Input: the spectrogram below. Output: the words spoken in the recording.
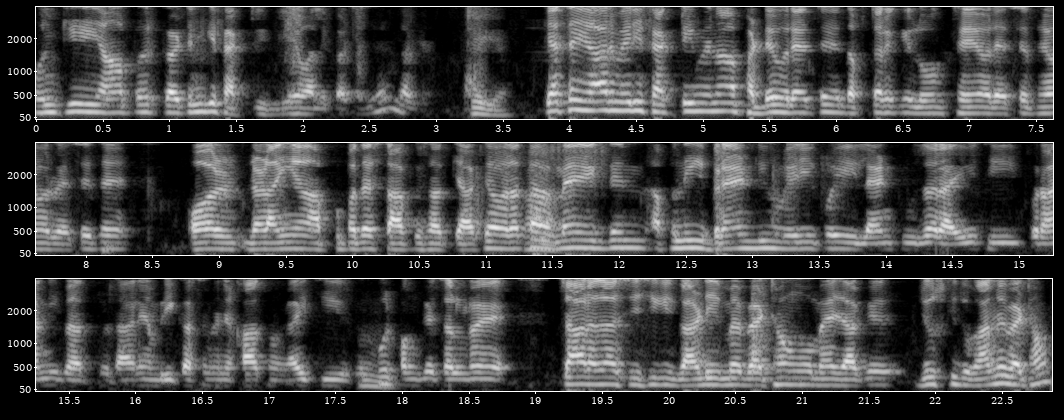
ان کی یہاں پر کرٹن کی فیکٹری یہ والے کرٹن ہے۔ ٹھیک ہے۔ کہتے ہیں یار میری فیکٹری میں نا پھڈے ہو رہے تھے دفتر کے لوگ تھے اور ایسے تھے اور ویسے تھے۔ اور لڑائیاں آپ کو پتا اسٹاف کے ساتھ کیا کیا ہو رہا تھا۔ ہاں۔ میں ایک دن اپنی برانڈ نیو میری کوئی لینڈ کروزر آئی ہوئی تھی۔ پرانی بات بتا رہے ہیں امریکہ سے میں نے خاص منگائی تھی۔ فل پنکھے چل رہے چار ہزار سی سی کی گاڑی میں بیٹھا ہوں میں جا کے جوس کی دکان میں بیٹھا ہوں۔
